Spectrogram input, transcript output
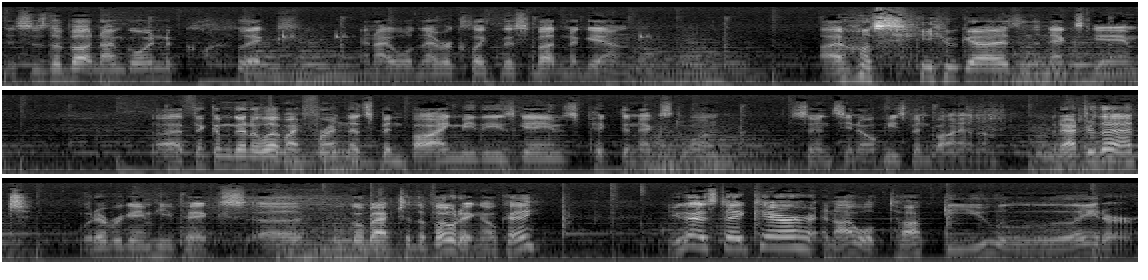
This is the button I'm going to click, and I will never click this button again. I will see you guys in the next game. I think I'm going to let my friend that's been buying me these games pick the next one, since, you know, he's been buying them. But after that, whatever game he picks, uh, we'll go back to the voting, okay? You guys take care, and I will talk to you later.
